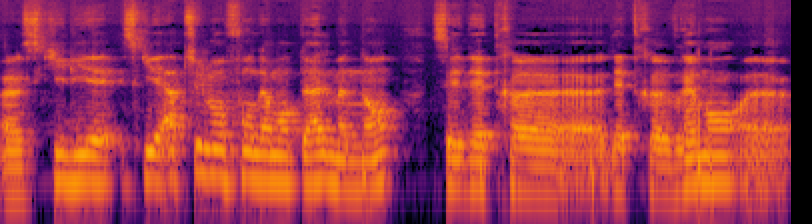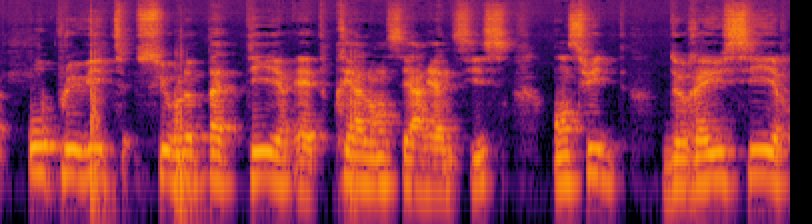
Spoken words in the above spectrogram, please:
Euh, ce qui est absolument fondamental maintenant, c'est d'être euh, d'être vraiment euh, au plus vite sur le pas de tir et être prêt à lancer Ariane 6. Ensuite, de réussir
